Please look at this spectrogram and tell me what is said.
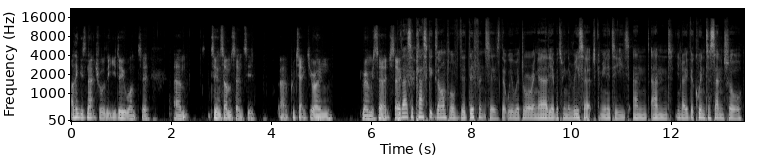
I think it's natural that you do want to um, to in some senses uh, protect your own your own research. So but that's a classic example of the differences that we were drawing earlier between the research communities and and you know the quintessential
